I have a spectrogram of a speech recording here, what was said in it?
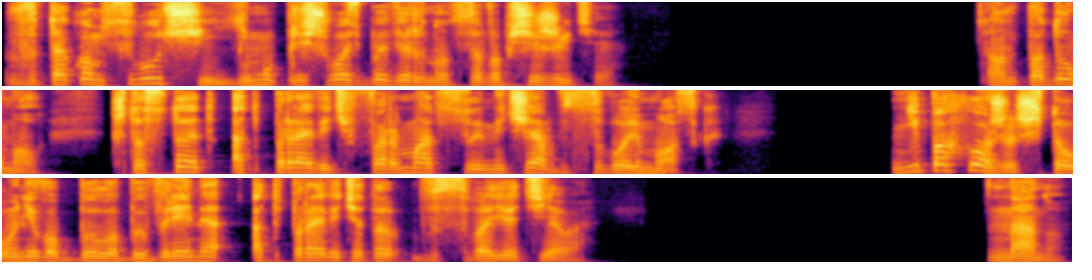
В таком случае ему пришлось бы вернуться в общежитие. Он подумал, что стоит отправить формацию меча в свой мозг. Не похоже, что у него было бы время отправить это в свое тело. Нану,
